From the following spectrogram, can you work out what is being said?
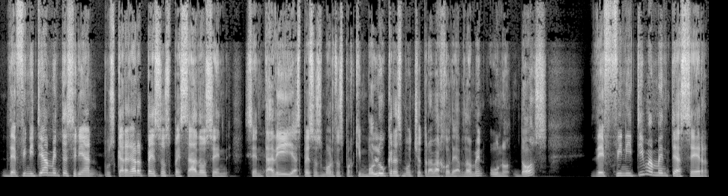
definitivamente serían pues cargar pesos pesados en sentadillas, pesos muertos, porque involucras mucho trabajo de abdomen. Uno, dos, definitivamente hacer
